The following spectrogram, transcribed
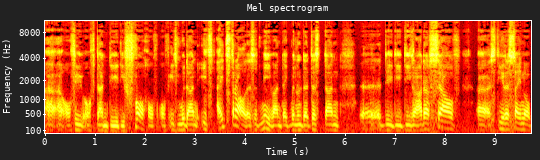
uh, of die, of dan die die vog of of iets moet dan iets uitstraal, is dit nie? Want ek bedoel dit is dan uh, die die die radar self uh, stuur 'n sein op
